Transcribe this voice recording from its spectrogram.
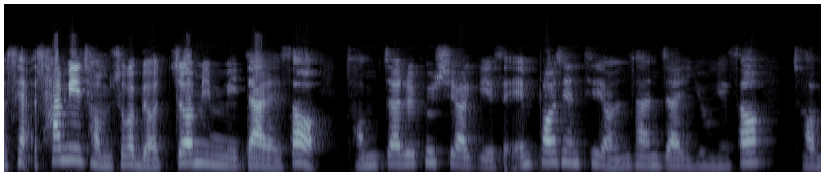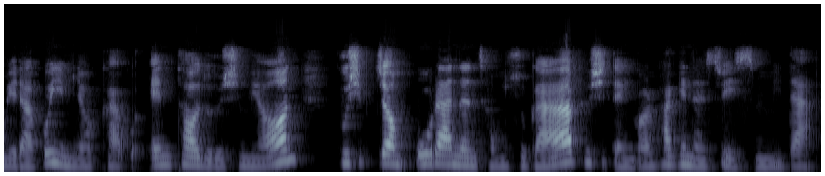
3이 점수가 몇 점입니다. 그래서 점자를 표시하기 위해서 n% 연산자 이용해서 점이라고 입력하고 엔터 누르시면 90.5라는 점수가 표시된 걸 확인할 수 있습니다.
